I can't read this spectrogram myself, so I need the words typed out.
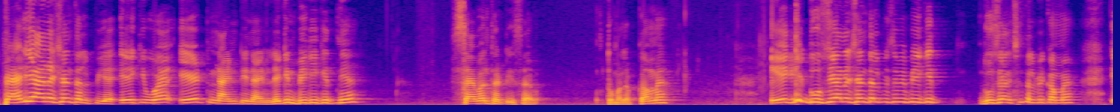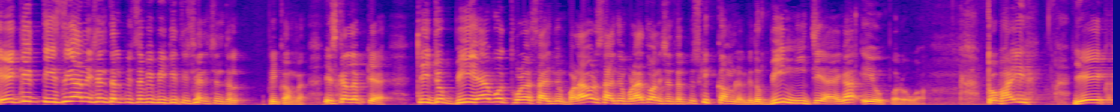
पहली आयनेशन तलपी है ए की वो है 899 लेकिन बी की कितनी है? 737 तो मतलब कम है. ए की दूसरी आयनेशन तलपी से भी बी की दूसरी आयनेशन थल्पी कम है। ए की तीसरी आयनेशन थल्पी से भी बी की तीसरी आयनेशन थल्पी कम है। इसका मतलब क्या है? कि जो बी है, वो थोड़ा साइज़ में बड़ा है और साइज़ में बड़ा है तो आयनेशन थल्पी उसकी कम लग रही तो बी नीचे आएगा ए ऊपर होगा। तो भाई, ये एक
